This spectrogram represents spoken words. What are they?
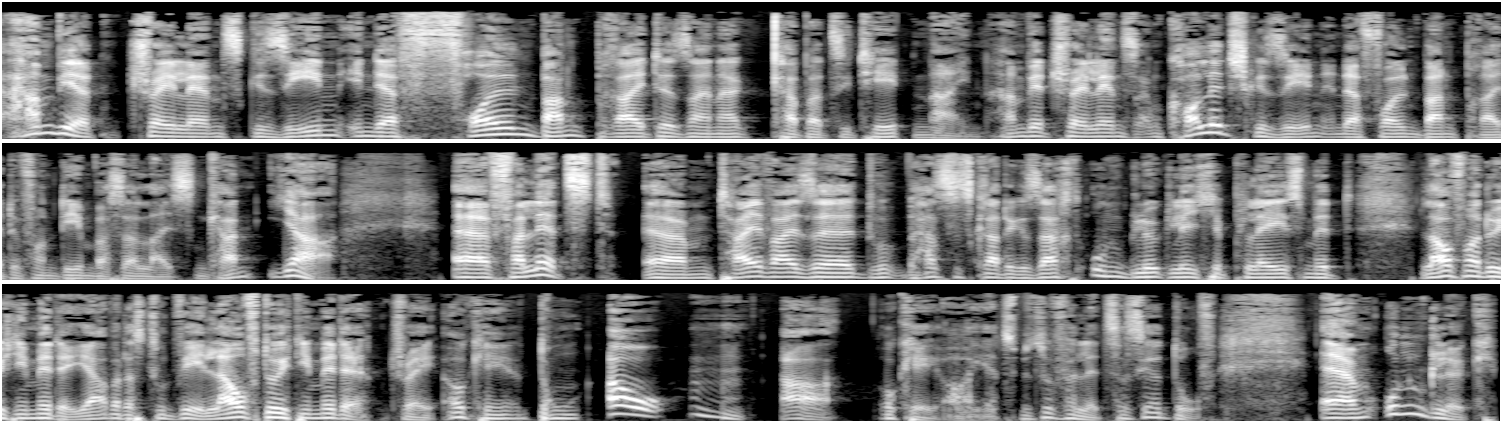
haben wir Trey Lance gesehen in der vollen Bandbreite seiner Kapazität? Nein. Haben wir Trey Lance am College gesehen in der vollen Bandbreite von dem, was er leisten kann? Ja. Äh, verletzt. Ähm, teilweise, du hast es gerade gesagt, unglückliche Plays mit Lauf mal durch die Mitte. Ja, aber das tut weh. Lauf durch die Mitte, Trey. Okay. Dumm. Au. Mm, ah. Okay, oh, jetzt bist du verletzt, das ist ja doof. Ähm, Unglück,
